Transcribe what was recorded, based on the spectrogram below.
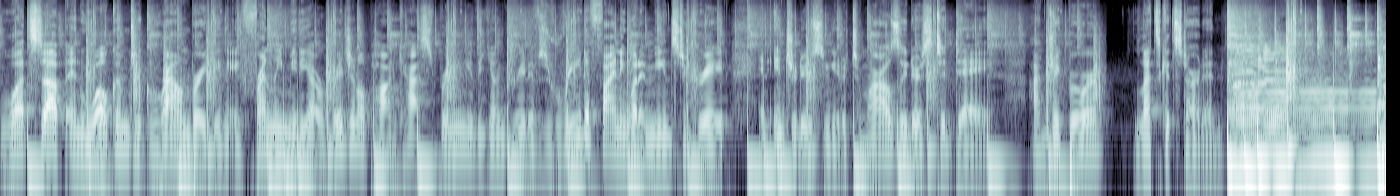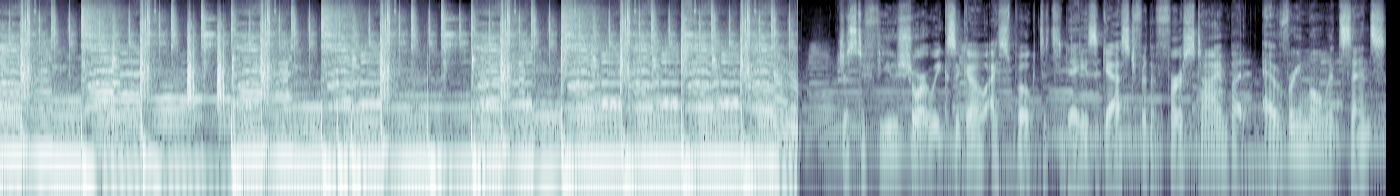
What's up, and welcome to Groundbreaking, a friendly media original podcast bringing you the young creatives redefining what it means to create and introducing you to tomorrow's leaders today. I'm Jake Brewer. Let's get started. Just a few short weeks ago, I spoke to today's guest for the first time, but every moment since,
